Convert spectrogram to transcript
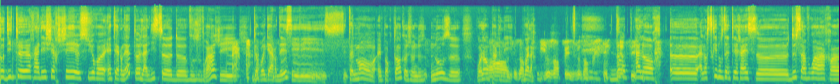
auditeurs à aller chercher euh, sur euh, Internet euh, la liste de vos ouvrages et de regarder. C'est tellement important que je n'ose euh, voilà, en Oh, parler. je en, Voilà. je vous en prie, je vous en prie. Donc, Merci. alors, euh, alors, ce qui nous intéresse euh, de savoir euh,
